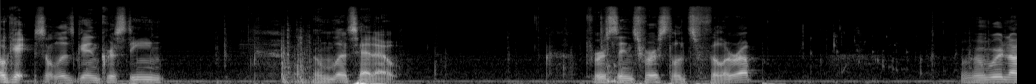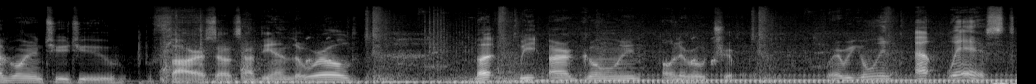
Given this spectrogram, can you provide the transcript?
Okay, so let's get in Christine. And let's head out. First things first, let's fill her up. We're not going too, too far, so it's not the end of the world. But we are going on a road trip. Where are we going? Out west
